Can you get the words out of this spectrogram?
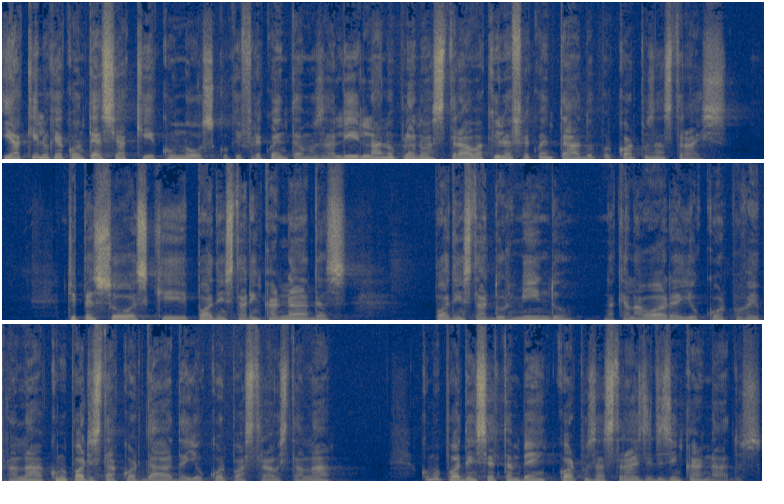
E aquilo que acontece aqui conosco, que frequentamos ali, lá no plano astral, aquilo é frequentado por corpos astrais. De pessoas que podem estar encarnadas, podem estar dormindo naquela hora e o corpo veio para lá, como pode estar acordada e o corpo astral está lá, como podem ser também corpos astrais de desencarnados.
